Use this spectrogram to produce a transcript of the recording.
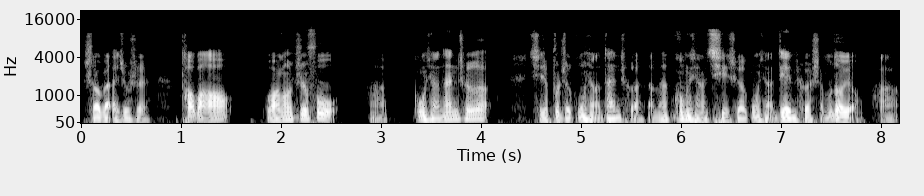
说白了就是淘宝、网络支付啊。共享单车其实不止共享单车，咱们共享汽车、共享电车什么都有啊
